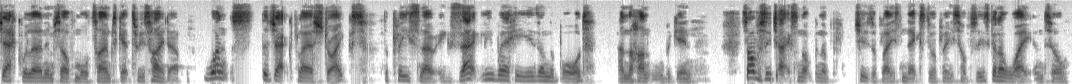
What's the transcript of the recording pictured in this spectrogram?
Jack will earn himself more time to get to his hideout. Once the Jack player strikes, the police know exactly where he is on the board and the hunt will begin. So obviously Jack's not going to choose a place next to a police officer. He's going to wait until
